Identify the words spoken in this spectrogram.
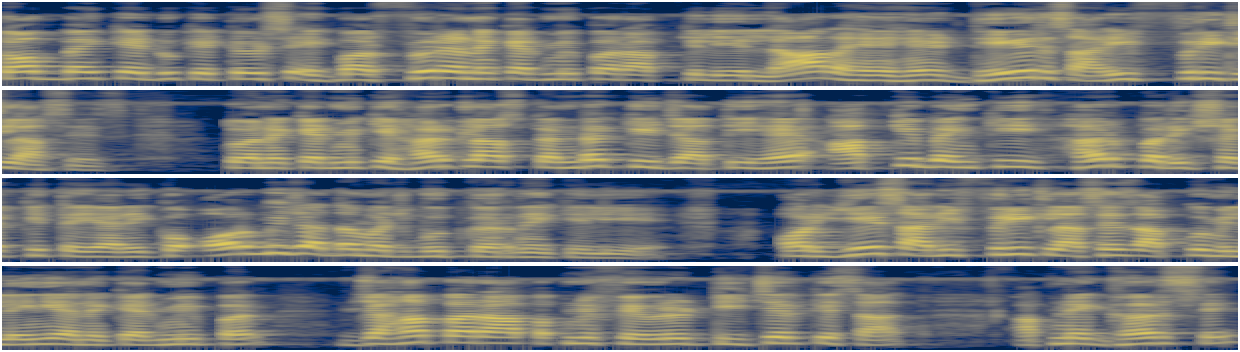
टॉप बैंक एडुकेटर्स एक बार फिर अन पर आपके लिए ला रहे हैं ढेर सारी फ्री क्लासेस तो अन अकेडमी की हर क्लास कंडक्ट की जाती है आपके बैंक की हर परीक्षा की तैयारी को और भी ज़्यादा मज़बूत करने के लिए। और ये सारी फ्री क्लासेस आपको मिलेंगी अन अकेडमी पर, जहाँ पर आप अपने फेवरेट टीचर के साथ, अपने घर से,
